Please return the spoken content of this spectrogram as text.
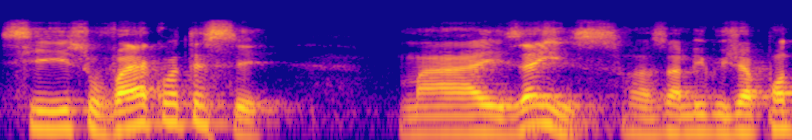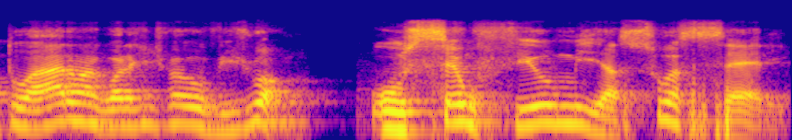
Se isso vai acontecer. Mas é isso. Os amigos já pontuaram, agora a gente vai ouvir João. O seu filme, a sua série.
